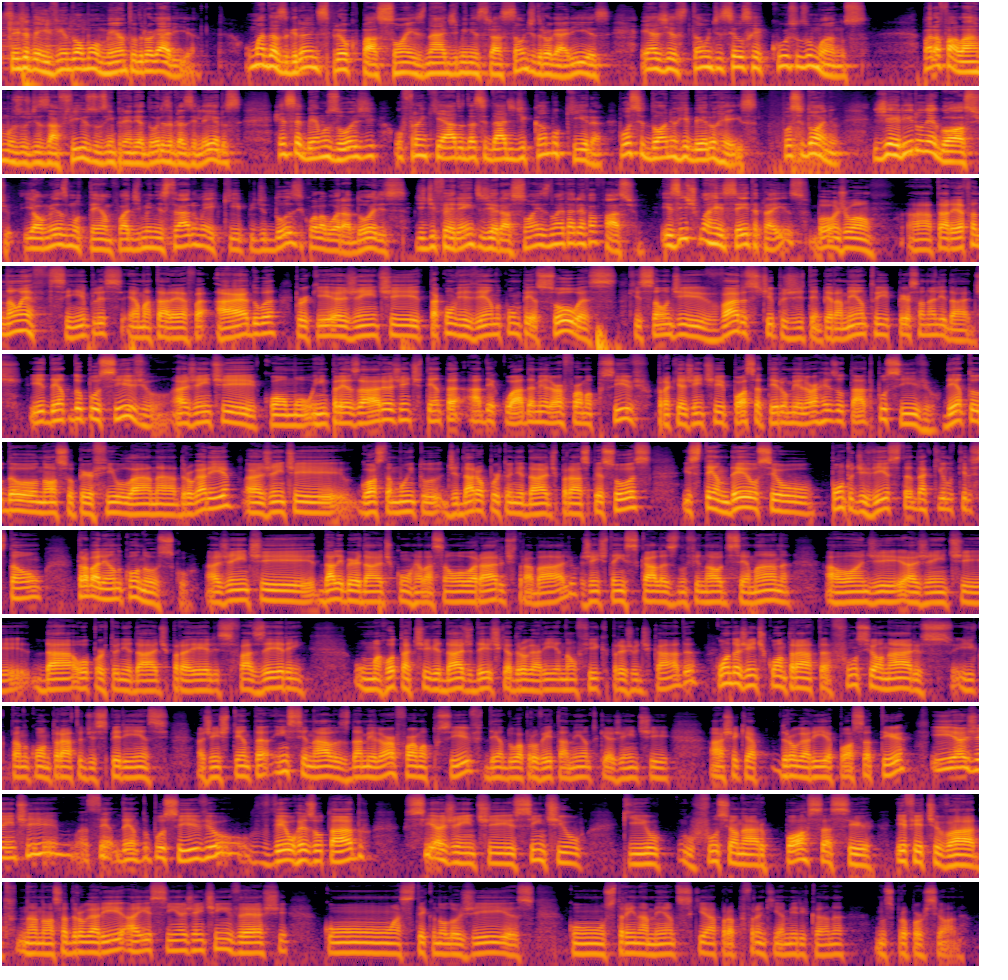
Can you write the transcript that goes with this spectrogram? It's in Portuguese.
Seja bem-vindo ao Momento Drogaria. Uma das grandes preocupações na administração de drogarias é a gestão de seus recursos humanos. Para falarmos dos desafios dos empreendedores brasileiros, recebemos hoje o franqueado da cidade de Cambuquira, Posidônio Ribeiro Reis. Posidônio, gerir o um negócio e ao mesmo tempo administrar uma equipe de 12 colaboradores de diferentes gerações não é tarefa fácil. Existe uma receita para isso? Bom, João, a tarefa não é simples, é uma tarefa árdua, porque a gente está convivendo com pessoas que são de vários tipos de temperamento e personalidade. E dentro do possível, a gente, como empresário, a gente tenta adequar da melhor forma possível para que a gente possa ter o melhor resultado possível. Dentro do nosso perfil lá na drogaria, a gente gosta muito de dar oportunidade para as pessoas estender o seu ponto de vista daquilo que eles estão trabalhando conosco. A gente dá liberdade com relação ao horário de trabalho, a gente tem escalas no final de semana onde a gente dá oportunidade para eles fazerem uma rotatividade desde que a drogaria não fique prejudicada. Quando a gente contrata funcionários e está no contrato de experiência, a gente tenta ensiná-los da melhor forma possível, dentro do aproveitamento que a gente acha que a drogaria possa ter e a gente, dentro do possível, vê o resultado. Se a gente sentiu que o, o, funcionário possa ser efetivado na nossa drogaria, aí sim a gente investe com as tecnologias, com os treinamentos que a própria franquia americana nos proporciona.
